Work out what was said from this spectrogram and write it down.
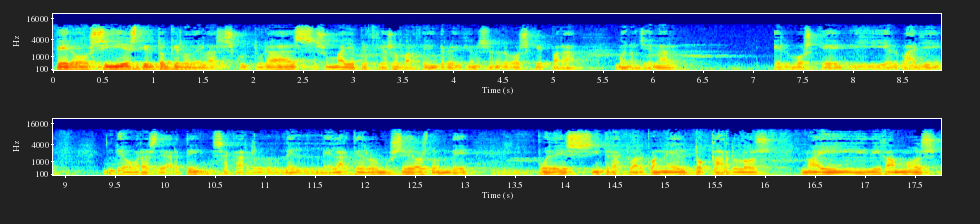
pero sí es cierto que lo de las esculturas es un valle precioso para hacer intervenciones en el bosque, para bueno, llenar el bosque y el valle de obras de arte, sacar el, arte de los museos donde puedes interactuar con él, tocarlos, no hay, digamos,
